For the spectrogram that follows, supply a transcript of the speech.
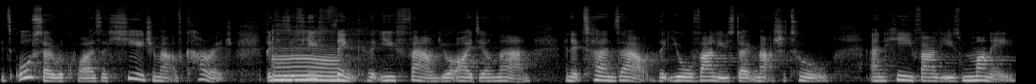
it also requires a huge amount of courage because if you think that you've found your ideal man and it turns out that your values don't match at all, and he values money,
